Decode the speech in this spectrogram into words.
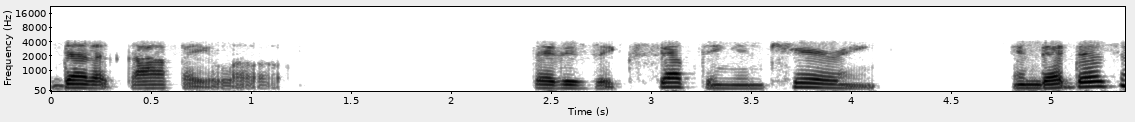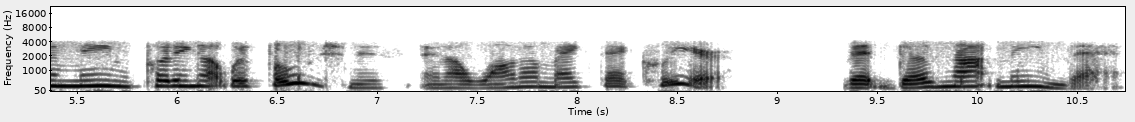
that agape love, that is accepting and caring. And that doesn't mean putting up with foolishness. And I want to make that clear. That does not mean that.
